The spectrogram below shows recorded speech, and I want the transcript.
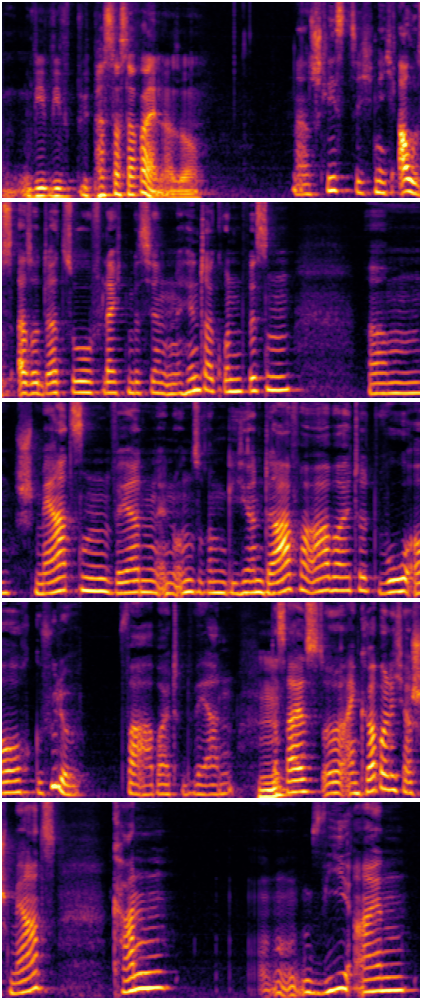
wie, wie, wie passt das da rein? Also. Na, es schließt sich nicht aus. Also dazu vielleicht ein bisschen Hintergrundwissen. Ähm, Schmerzen werden in unserem Gehirn da verarbeitet, wo auch Gefühle verarbeitet werden. Hm. Das heißt, äh, ein körperlicher Schmerz kann äh, wie ein,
